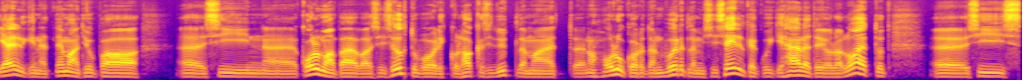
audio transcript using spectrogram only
jälgin, et nemad juba Äh, siin äh, kolmapäeva siis õhtupoolikul hakkasid ütlema, et äh, noh, olukord on võrdlemisi selge, kuigi hääled ei ole loetud, siis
